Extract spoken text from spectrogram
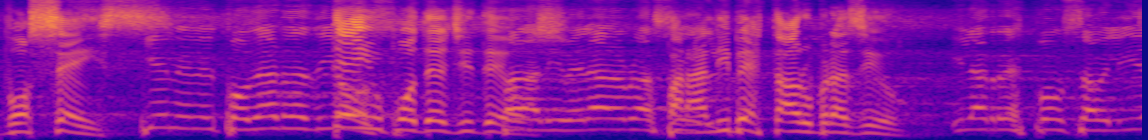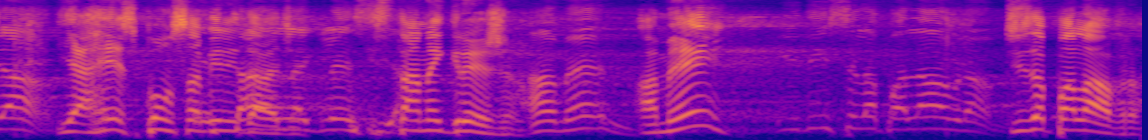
Vocês têm o poder de Deus para libertar o Brasil. E a responsabilidade Está na igreja. Amém? Diz a palavra,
